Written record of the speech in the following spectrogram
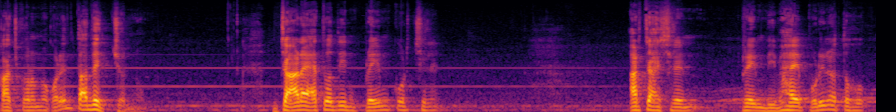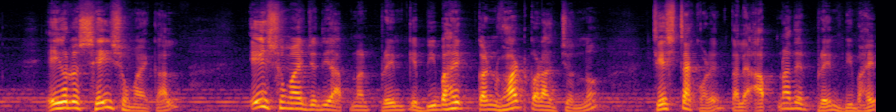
কাজকর্ম করেন, তাদের জন্য। যারা এতদিন প্রেম করছিলেন, আর চাইছিলেন প্রেম বিবাহে পরিণত হোক, এই হলো সেই সময়কাল এই সময় যদি আপনার প্রেমকে বিবাহে কনভার্ট করার জন্য চেষ্টা করেন, তাহলে আপনাদের প্রেম বিবাহে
